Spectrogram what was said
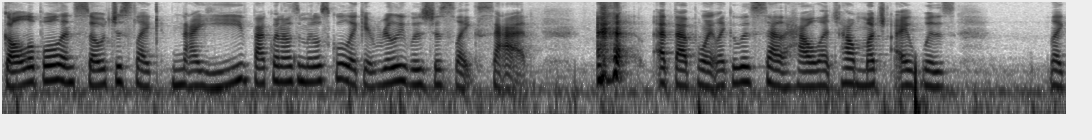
gullible and so just like naive back when I was in middle school. Like it really was just like sad at that point. Like it was sad how much how much I was like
